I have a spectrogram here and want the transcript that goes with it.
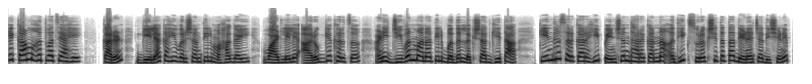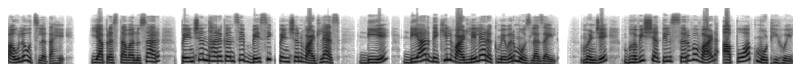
हे का महत्त्वाचे आहे? कारण गेल्या काही वर्षांतील महागाई वाढलेले आरोग्य खर्च आणि जीवनमानातील बदल लक्षात घेता केंद्र सरकारही पेन्शनधारकांना अधिक सुरक्षितता देण्याच्या दिशेने पावलं उचलत आहे. या प्रस्तावानुसार पेन्शनधारकांचे बेसिक पेन्शन वाढल्यास डीए डीआर देखील वाढलेल्या रकमेवर मोजला जाईल. म्हणजे भविष्यातील सर्व वाढ आपोआप मोठी होईल.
